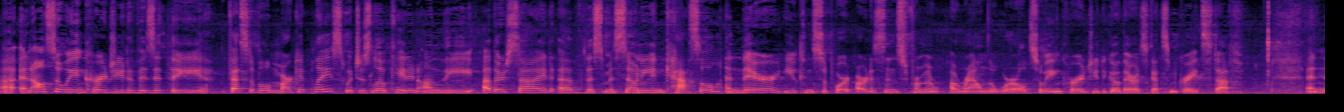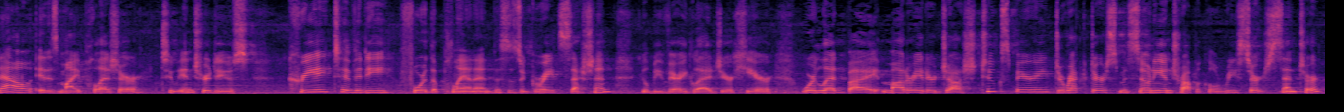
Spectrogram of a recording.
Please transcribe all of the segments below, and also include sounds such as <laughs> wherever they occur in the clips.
Uh, and also, we encourage you to visit the festival marketplace, which is located on the other side of the Smithsonian Castle. And there you can support artisans from around the world. So we encourage you to go there. It's got some great stuff. And now it is my pleasure to introduce Creativity for the Planet. This is a great session. You'll be very glad you're here. We're led by moderator Josh Tewksbury, Director, Smithsonian Tropical Research Center.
